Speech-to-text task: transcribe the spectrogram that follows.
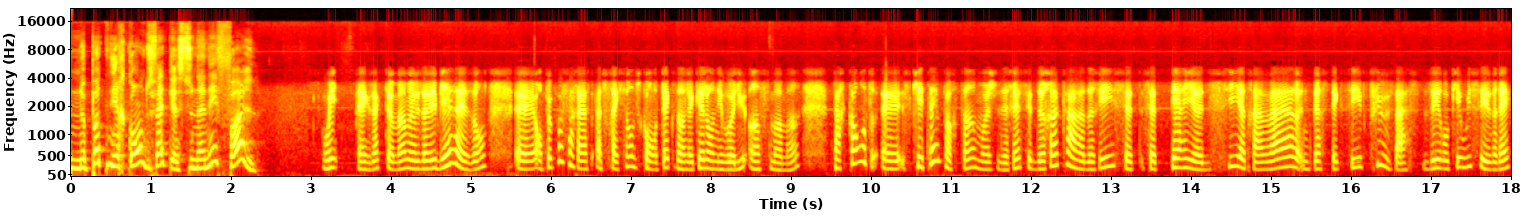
ne pas tenir compte du fait que c'est une année folle. Oui, Exactement, mais vous avez bien raison. Euh, on ne peut pas faire abstraction du contexte dans lequel on évolue en ce moment. Par contre, euh, ce qui est important, moi je dirais, c'est de recadrer cette, cette période-ci à travers une perspective plus vaste. Dire, OK, oui, c'est vrai,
